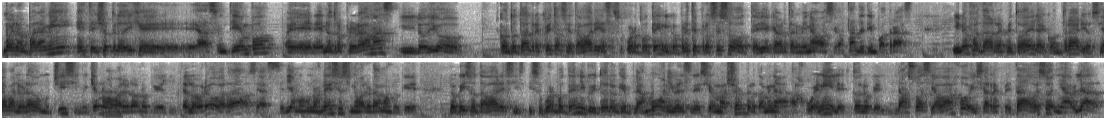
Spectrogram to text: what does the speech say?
Bueno, para mí, este, yo te lo dije hace un tiempo eh, en, otros programas y lo digo con total respeto hacia Tavares y hacia su cuerpo técnico, pero este proceso debía que haber terminado hace bastante tiempo atrás. Y no es faltar el respeto a él, al contrario, se ha valorado muchísimo. ¿Y quién no va a valorar lo que él, logró, verdad? O sea, seríamos unos necios si no valoramos lo que, lo que hizo Tavares y, su cuerpo técnico y todo lo que plasmó a nivel selección mayor, pero también a, juveniles, todo lo que lanzó hacia abajo y se ha respetado. Eso ni hablar.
